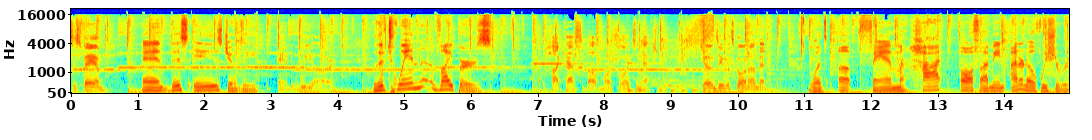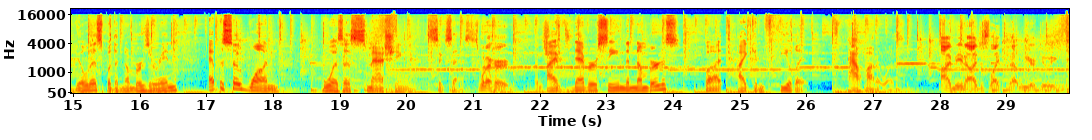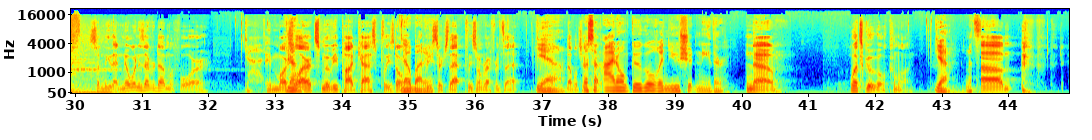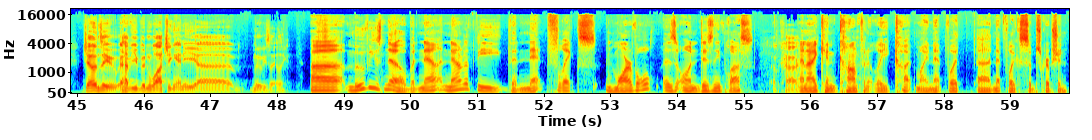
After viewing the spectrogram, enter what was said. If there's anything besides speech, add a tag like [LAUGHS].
This is Pham, And this is Jonesy. and we are The Twin Vipers. a podcast about martial arts and action movies. Jonesy, what's going on, man? What's up, fam? Hot off. I mean, I don't know if we should reveal this, but the numbers are in. Episode one was a smashing success. That's what I heard on the. I've never seen the numbers, but I can feel it. How hot it was. I mean, I just like that we are doing something that no one has ever done before. God. A martial No. arts movie podcast. Please don't Nobody. research that. Please don't reference that. Please Yeah. Double check. Listen, that. I don't Google, and you shouldn't either. no. What's Google? Come on. Yeah. Let's. Um, [LAUGHS] Jonesy, have you been watching any uh, movies lately? Uh, movies, no, but now now that the the Netflix Marvel is on Disney Plus, Okay. and I can confidently cut my Netflix uh, Netflix subscription.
